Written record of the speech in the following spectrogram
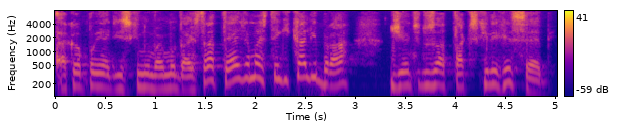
A campanha diz que não vai mudar a estratégia, mas tem que calibrar diante dos ataques que ele recebe.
